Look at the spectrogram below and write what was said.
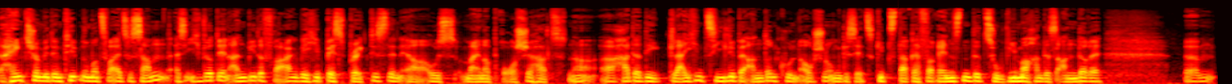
hängt schon mit dem Tipp Nummer zwei zusammen. Also ich würde den Anbieter fragen, welche Best Practice denn er aus meiner Branche hat. Ne? Hat er die gleichen Ziele bei anderen Kunden auch schon umgesetzt? Gibt es da Referenzen dazu? Wie machen das andere? Ähm,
